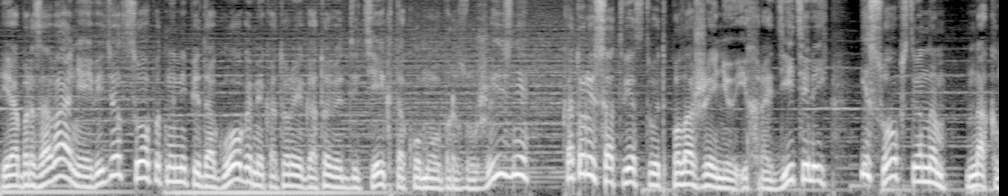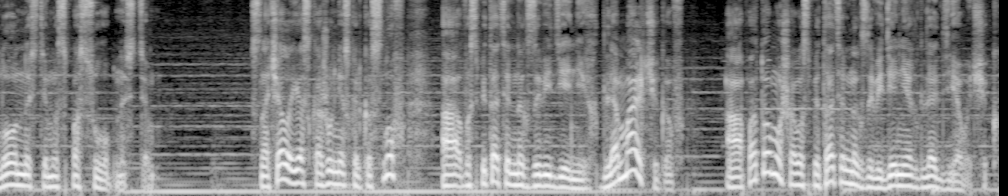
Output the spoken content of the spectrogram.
и образование ведется опытными педагогами, которые готовят детей к такому образу жизни, который соответствует положению их родителей – и собственным наклонностям и способностям. Сначала я скажу несколько слов о воспитательных заведениях для мальчиков, а потом уж о воспитательных заведениях для девочек.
